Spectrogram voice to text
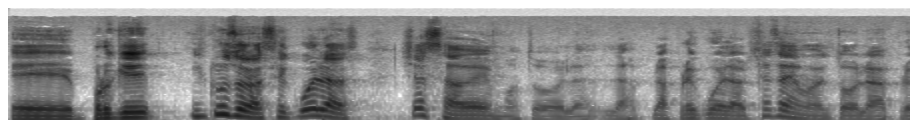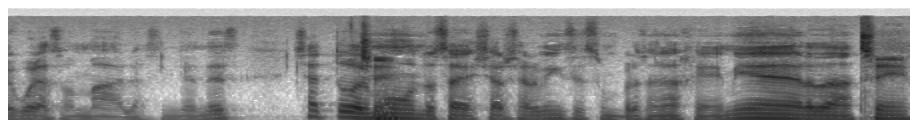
Eh, porque incluso las secuelas, ya sabemos todo, las, las- las precuelas, ya sabemos que todas las precuelas son malas, ¿entendés? Ya todo el Sí. mundo sabe que Jar Jar Binks es un personaje de mierda. Sí.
